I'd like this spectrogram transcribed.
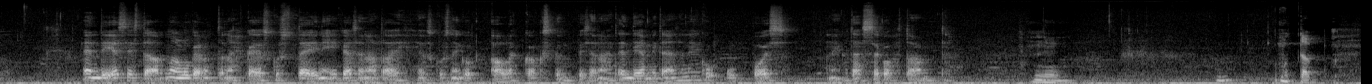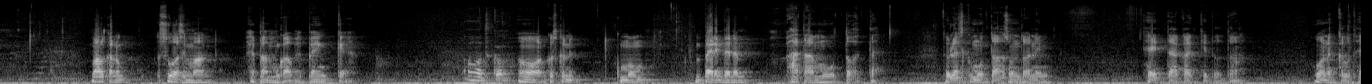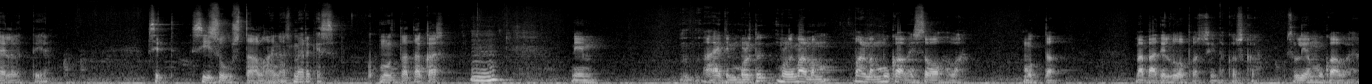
en tiedä, siis tää, mä oon lukenut tämän ehkä joskus teini-ikäisenä tai joskus niinku alle kaksikymppisenä, et en tiedä miten se niinku uppoisi niinku tässä kohtaa. Mutta... Niin. Mutta mä oon alkanut suosimaan epämukavia penkkejä. Ootko? Oon, koska nyt kun mun perinteinen hätämuutto, että yleensä kun muuttaa asuntoon, niin heittää kaikki tota, huonekalut helvettiin ja sitten sisustaa lainausmerkissä, kun muuttaa takaisin. Mm. Niin mä heitin, mulla, mulla oli maailman, maailman mukavin sohva, mutta mä päätin luopua siitä, koska se oli liian mukava. Ja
